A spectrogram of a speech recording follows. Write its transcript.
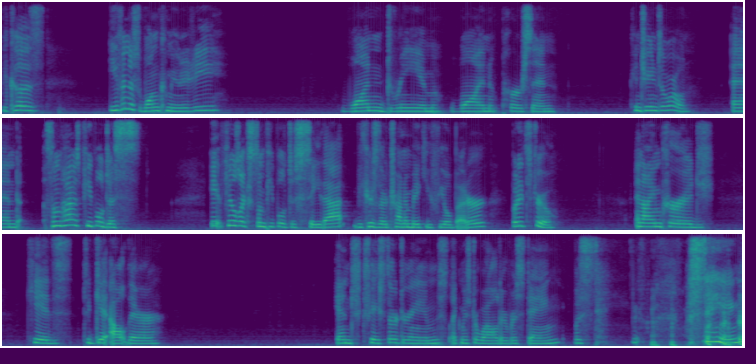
because even just one community, one dream, one person can change the world. And sometimes people just, it feels like some people just say that because they're trying to make you feel better, but it's true. And I encourage kids to get out there and chase their dreams, like Mr. Wilder was saying. Was saying.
